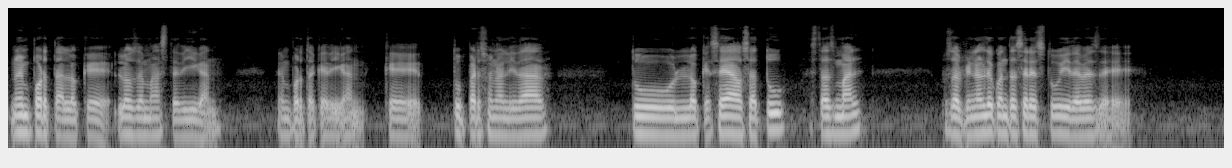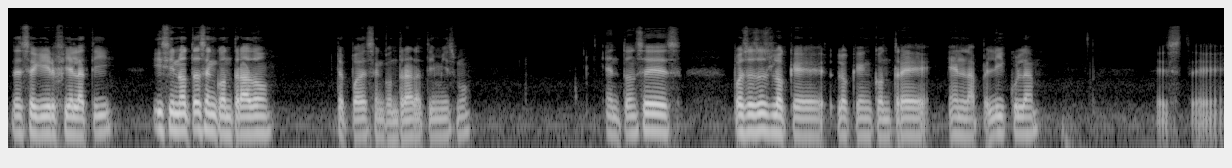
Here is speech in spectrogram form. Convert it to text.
No importa lo que los demás te digan. No importa que digan que tu personalidad, tu lo que sea, o sea, tú estás mal, pues al final de cuentas eres tú y debes de, de seguir fiel a ti. Y si no te has encontrado, te puedes encontrar a ti mismo. Entonces, pues eso es lo que, lo que encontré en la película. Este,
